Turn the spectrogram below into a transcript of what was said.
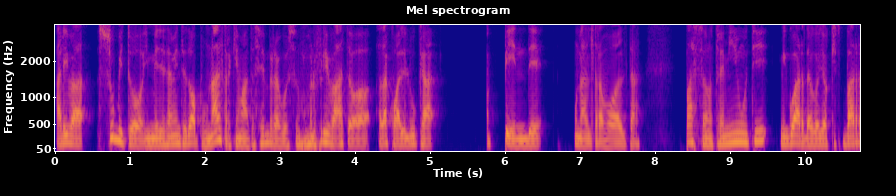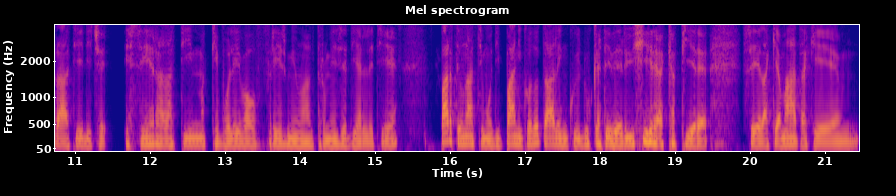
arriva subito, immediatamente dopo, un'altra chiamata sempre da questo numero privato, alla quale Luca appende un'altra volta. Passano tre minuti, mi guarda con gli occhi sbarrati e dice: E se era la team che voleva offrirmi un altro mese di LTE? Parte un attimo di panico totale in cui Luca deve riuscire a capire se la chiamata che,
